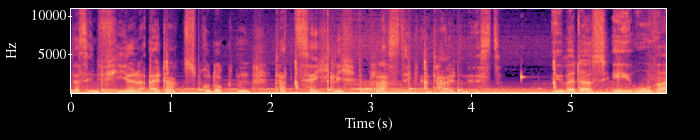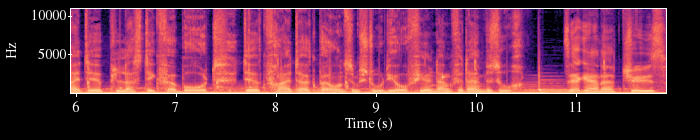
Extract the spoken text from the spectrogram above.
dass in vielen Alltagsprodukten tatsächlich Plastik enthalten ist. Über das EU-weite Plastikverbot. Dirk Freitag bei uns im Studio. Vielen Dank für deinen Besuch. Sehr gerne. Tschüss.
